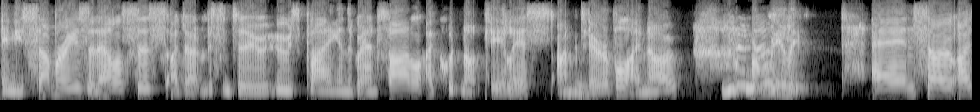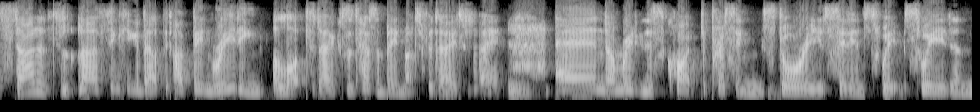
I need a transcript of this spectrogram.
any summaries analysis i don't listen to who's playing in the grand final i could not care less i'm Mhm. terrible i know You don't but know. really And so I started uh, thinking about. The, I've been reading a lot today because it hasn't been much of a day today, Mm. and I'm reading this quite depressing story. It's set in Sweden,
